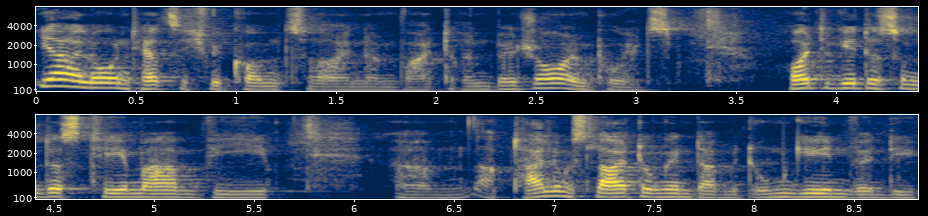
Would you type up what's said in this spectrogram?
Ja, hallo und herzlich willkommen zu einem weiteren Belgian-Impuls. Heute geht es um das Thema, wie ähm, Abteilungsleitungen damit umgehen, wenn die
